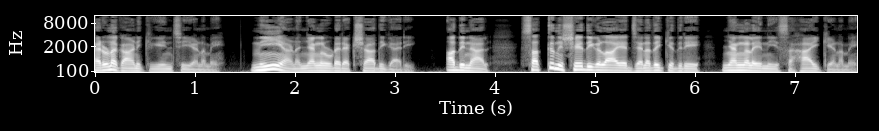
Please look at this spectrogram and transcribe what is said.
കരുണ കാണിക്കുകയും ചെയ്യണമേ. നീയാണ് ഞങ്ങളുടെ രക്ഷാധികാരി. അതിനാൽ സത്യനിഷേധികളായ ജനതയ്ക്കെതിരെ ഞങ്ങളെ നീ സഹായിക്കണമേ.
